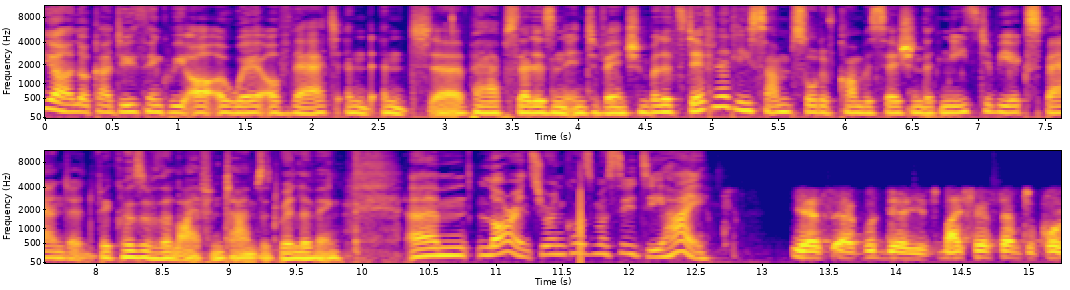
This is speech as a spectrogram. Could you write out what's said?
Yeah, look, I do think we are aware of that, and and uh, perhaps that is an intervention, but it's definitely some sort of conversation that needs to be expanded because of the life and times that we're living. Um, Lawrence, you're in Cosmos City. Hi. Yes, uh, good day. It's my first time to call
